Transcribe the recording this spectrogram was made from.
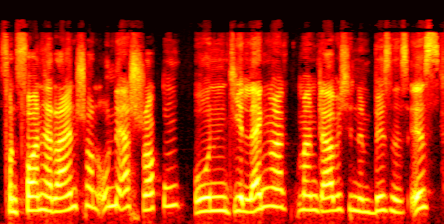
von vornherein schon unerschrocken. Und je länger man, glaube ich, in dem Business ist,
